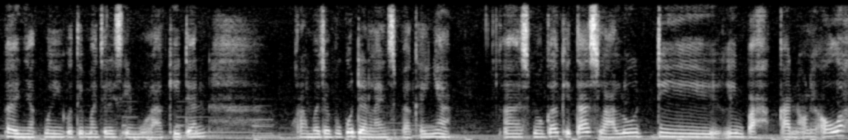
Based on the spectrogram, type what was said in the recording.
banyak mengikuti majelis ilmu lagi dan kurang baca buku dan lain sebagainya. Uh, semoga kita selalu dilimpahkan oleh Allah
